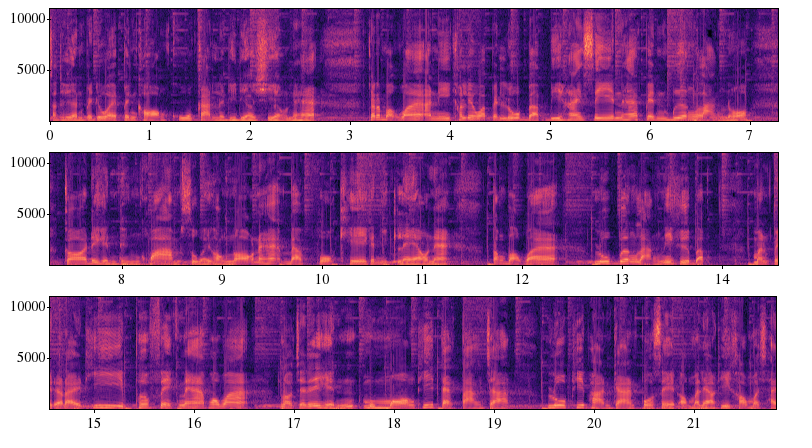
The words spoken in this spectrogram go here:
สะเทือนไปด้วยเป็นของคู่กันเลยทีเดียวเชียวนะฮะก็ต้องบอกว่าอันนี้เขาเรียกว่าเป็นรูปแบบ behind scene นะฮะเป็นเบื้องหลังเนาะก็ได้เห็นถึงความสวยของน้องนะฮะแบบ 4K กันอีกแล้วนะต้องบอกว่ารูปเบื้องหลังนี่คือแบบมันเป็นอะไรที่เพอร์เฟกนะฮะ เพราะว่าเราจะได้เห็นมุมมองที่แตกต่างจากรูปที่ผ่านการโปรเซสออกมาแล้วที่เขามาใช้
